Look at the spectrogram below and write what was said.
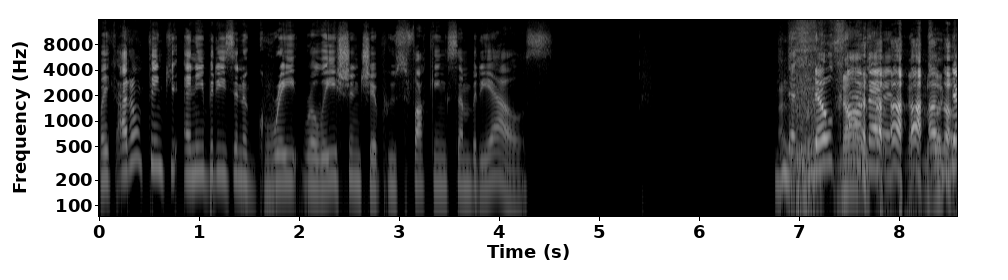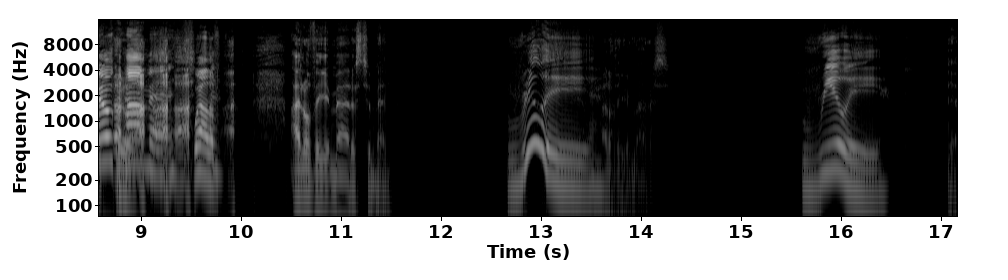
Like, I don't think anybody's in a great relationship who's fucking somebody else. No, no comment. no one's looking No comment. Well, I don't think it matters to men. Really? I don't think it matters. Really? Yeah.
